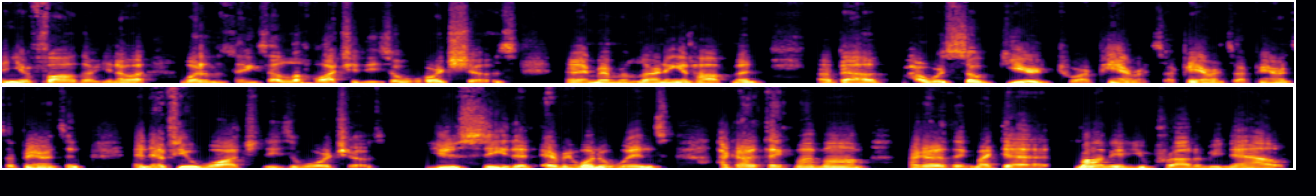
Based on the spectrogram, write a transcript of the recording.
and your father. You know, one of the things I love watching these award shows, and I remember learning at Hoffman about how we're so geared to our parents, our parents, our parents, our parents. And, and if you watch these award shows, you see that everyone who wins, I got to thank my mom. I got to thank my dad. Mommy, are you proud of me now?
